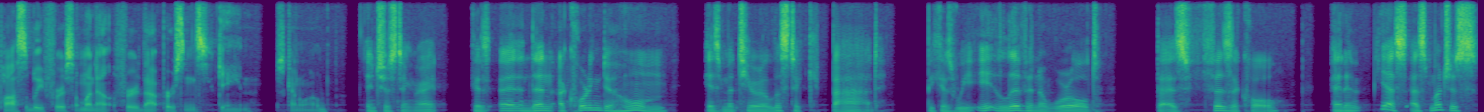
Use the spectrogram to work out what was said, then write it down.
possibly for someone else, for that person's gain. It's kind of wild. Interesting, right? Because and then according to whom is materialistic bad? Because we live in a world that is physical, and yes, as much as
